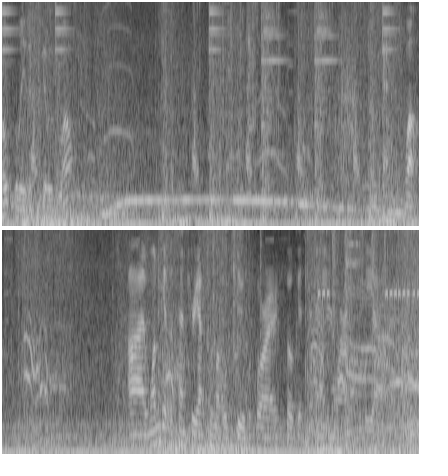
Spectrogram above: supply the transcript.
Hopefully this goes well. Okay, well. I want to get the sentry up to level 2 before I focus any more on the, uh...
